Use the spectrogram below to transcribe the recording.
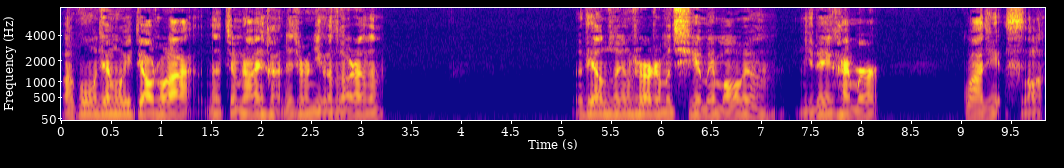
把公共监控一调出来，那警察一看，这就是你的责任呢。那电动自行车这么骑也没毛病，你这一开门，呱唧死了。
